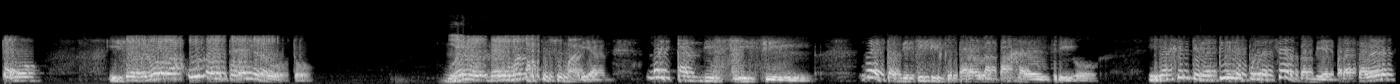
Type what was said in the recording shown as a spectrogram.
todo. Y se renueva una vez por año en agosto. No, Bueno. lo- no lo mandaste sumaria. No es tan difícil, no es tan difícil separar la paja del trigo. Y la gente de a pie lo puede hacer también para saber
